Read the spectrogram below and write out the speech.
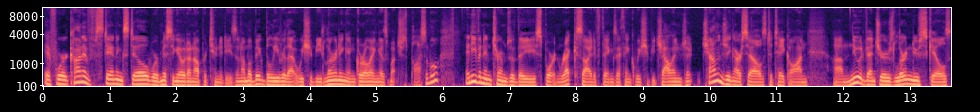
if we're kind of standing still, we're missing out on opportunities. And I'm a big believer that we should be learning and growing as much as possible. And even in terms of the sport and rec side of things, I think we should be challenging challenging ourselves to take on um, new adventures, learn new skills,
